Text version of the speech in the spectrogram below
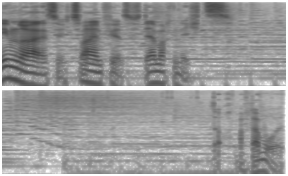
37, 42, der macht nichts. Doch, macht er wohl.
